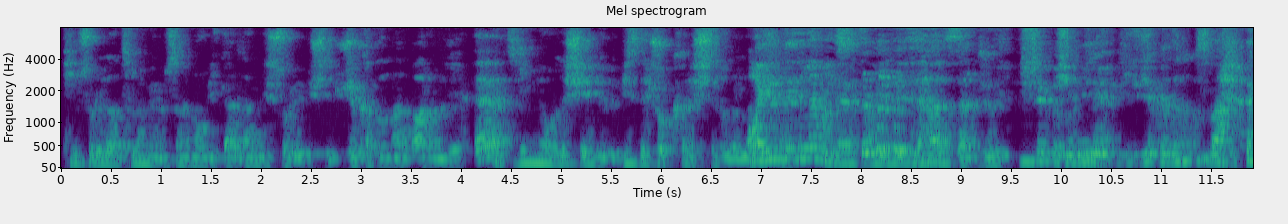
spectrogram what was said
kim soruyordu hatırlamıyorum. Sanırım Hobbitlerden biri soruyordu işte yüce kadınlar var mı diye. Evet. Gimli orada şey diyordu. Bizde çok karıştırılırlar. Ayırt edilemez. Evet ayırt edilemezler diyordu. Yüce kadın Şimdi yani. bir yüce kadınımız var.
